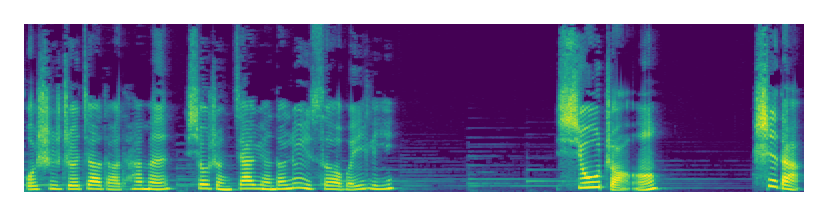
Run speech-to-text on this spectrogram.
我试着教导他们修整家园的绿色围篱。修整？是的，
